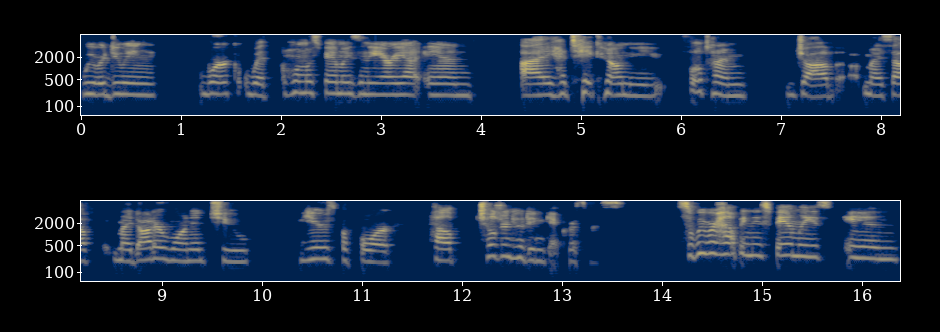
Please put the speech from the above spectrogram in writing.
we were doing work with homeless families in the area, and I had taken on the full time job myself. My daughter wanted to, years before, help children who didn't get Christmas. So we were helping these families, and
